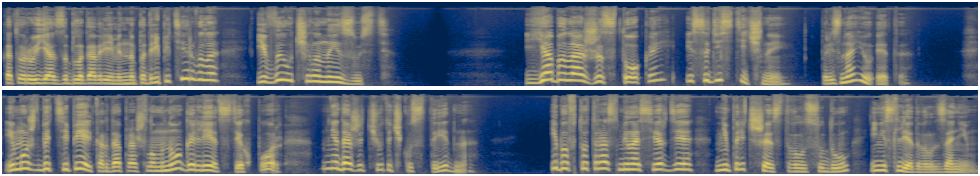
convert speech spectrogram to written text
которую я заблаговременно подрепетировала и выучила наизусть. Я была жестокой и садистичной, признаю это. И, может быть, теперь, когда прошло много лет с тех пор, мне даже чуточку стыдно. Ибо в тот раз милосердие не предшествовало суду и не следовало за ним.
